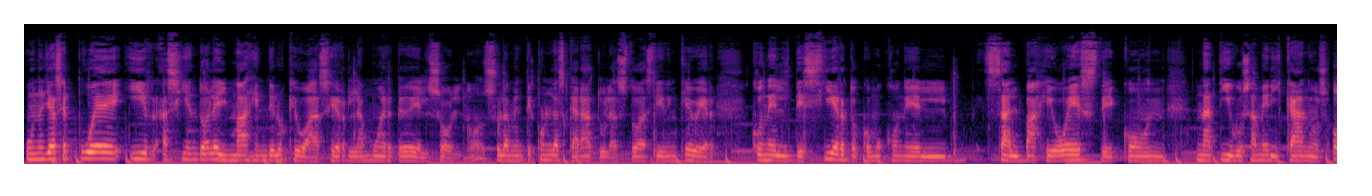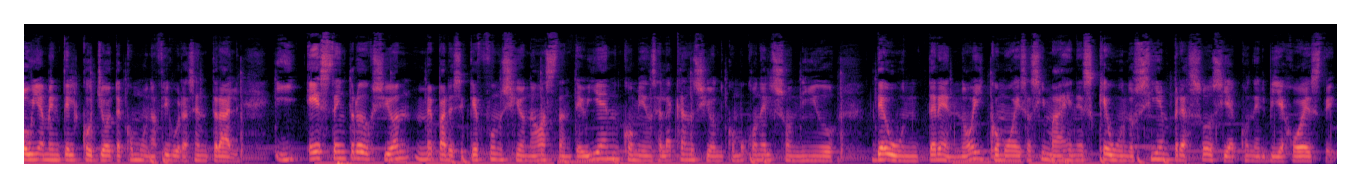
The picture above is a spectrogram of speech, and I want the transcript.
uno ya se puede ir haciendo la imagen de lo que va a ser la muerte del sol, ¿no? Solamente con las carátulas, todas tienen que ver con el desierto, como con el salvaje oeste, con nativos americanos, obviamente el coyote como una figura central. Y esta introducción me parece que funciona bastante bien. Comienza la canción como con el sonido de un tren, ¿no? Y como esas imágenes que uno siempre asocia con el viejo oeste.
